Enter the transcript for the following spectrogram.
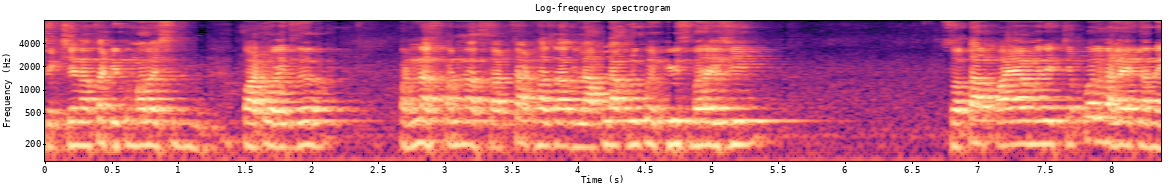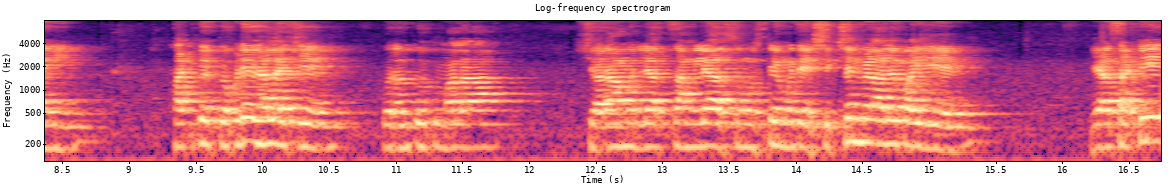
शिक्षणासाठी तुम्हाला शि- पाठवायचं पन्नास पन्नास साठ साठ हजार लाख लाख रुपये फीस भरायची. स्वतः पायामध्ये चप्पल घालायचा नाही फाटके कपडे घालायचे परंतु तुम्हाला शहरामधल्या चांगल्या संस्थेमध्ये शिक्षण मिळालं पाहिजे. यासाठी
